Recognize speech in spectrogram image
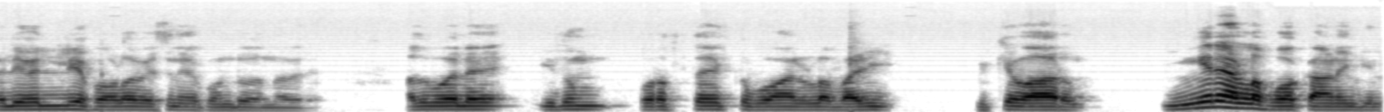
വലിയ വലിയ ഫോളോവേഴ്സിനെ കൊണ്ടുവന്നവർ അതുപോലെ ഇതും പുറത്തേക്ക് പോകാനുള്ള വഴി മിക്കവാറും ഇങ്ങനെയുള്ള പോക്കാണെങ്കിൽ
